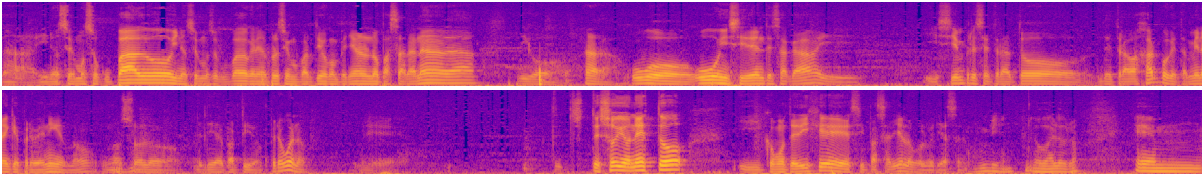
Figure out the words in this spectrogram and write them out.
nada, y nos hemos ocupado, y nos hemos ocupado que en el próximo partido con Peñarol no pasara nada. Digo, nada, hubo, hubo incidentes acá y, y siempre se trató de trabajar porque también hay que prevenir, ¿no? No solo el día del partido. Pero bueno, eh, te, te soy honesto y como te dije, si pasaría lo volvería a hacer. Bien, lo valoro. Em,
